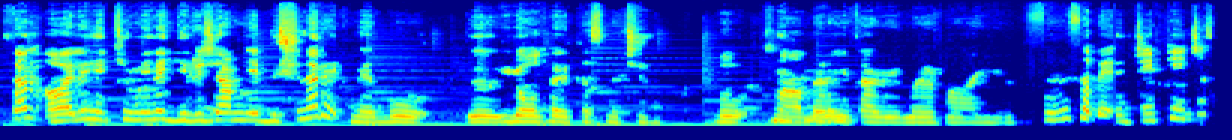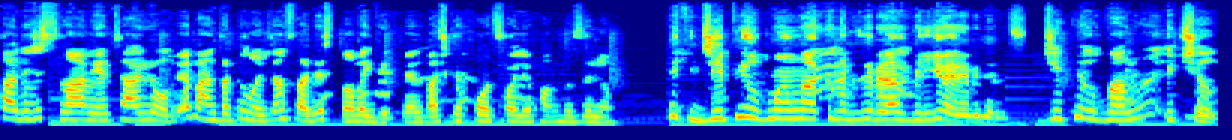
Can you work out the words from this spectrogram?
Sen aile hekimliğine gireceğim diye düşünerek mi bu e, yol haritasını çizdin? Bu sınavlara, interview'lara falan gibi. Sizin tabii GP için sadece sınav yeterli oluyor. Ben zaten o yüzden sadece sınava girdim. Yani başka portfolyo falan hazırlamam. Peki GP uzmanlığı hakkında bize biraz bilgi verebilir misin? GP uzmanlığı 3 yıl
